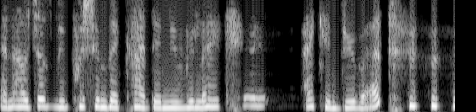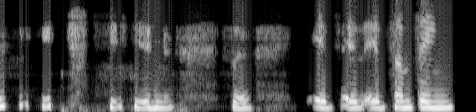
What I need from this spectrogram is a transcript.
and I'll just be pushing the cart and you'll be like, I can do that. you know, so it's, it, it's something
